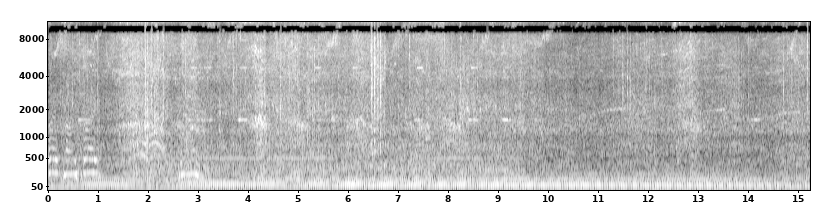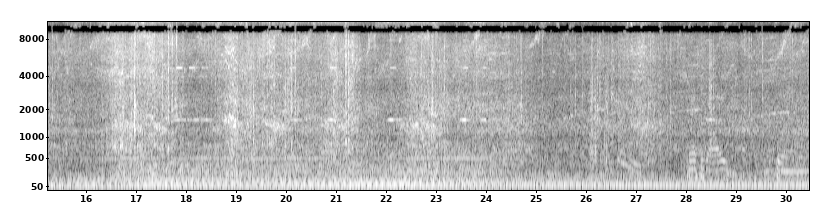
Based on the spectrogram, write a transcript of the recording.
straight, counting straight. Careful guys. Okay.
